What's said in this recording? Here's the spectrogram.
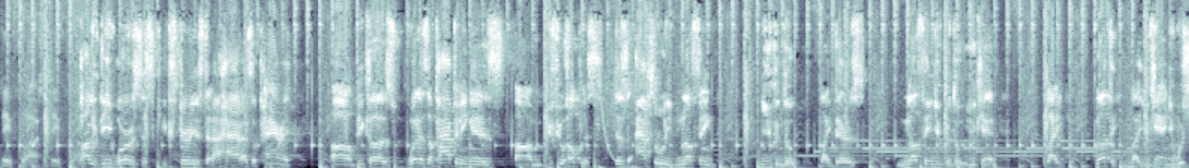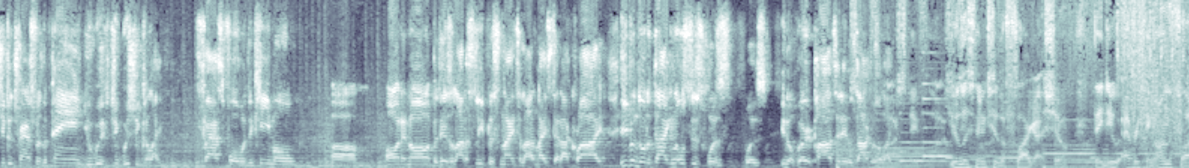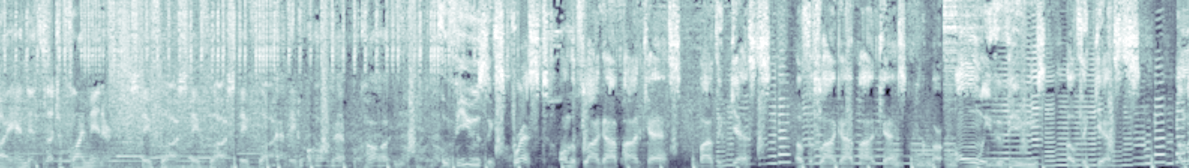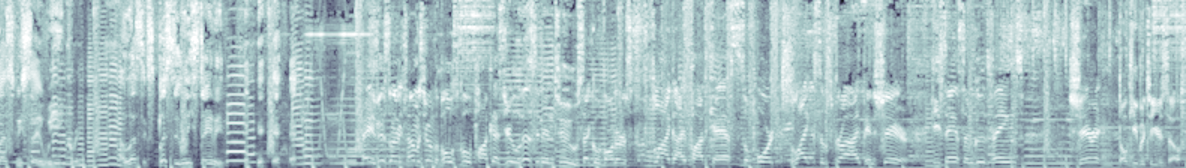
stay fly, stay fly. Probably the worst experience that I had as a parent. Uh, because what ends up happening is um, you feel helpless. There's absolutely nothing you can do. Like there's nothing you can do. You can't like nothing. Like you can't. You wish you could transfer the pain. You wish you wish you could like fast forward the chemo, um, on and on. But there's a lot of sleepless nights. A lot of nights that I cried, even though the diagnosis was was you know very positive. The doctors were like. You're listening to the Fly Guy Show. They do everything on the fly and in such a fly manner. Stay fly, stay fly, stay fly. Stay fly. all that party. The views expressed on the Fly Guy podcast by the guests of the Fly Guy podcast are only the views of the guests, unless we say we agree, unless explicitly stated. hey, this is Ernie Thomas here on the Bold School Podcast. You're listening to Sekou Varner's Fly Guy Podcast. Support, like, subscribe, and share. He's saying some good things. Share it. Don't keep it to yourself.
